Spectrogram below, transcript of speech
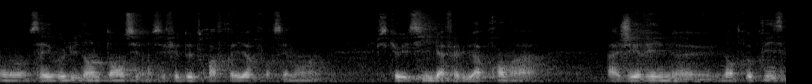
On, ça évolue dans le temps. On s'est fait deux, trois frayeurs forcément, hein, puisque ici, il a fallu apprendre à, gérer une, entreprise.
